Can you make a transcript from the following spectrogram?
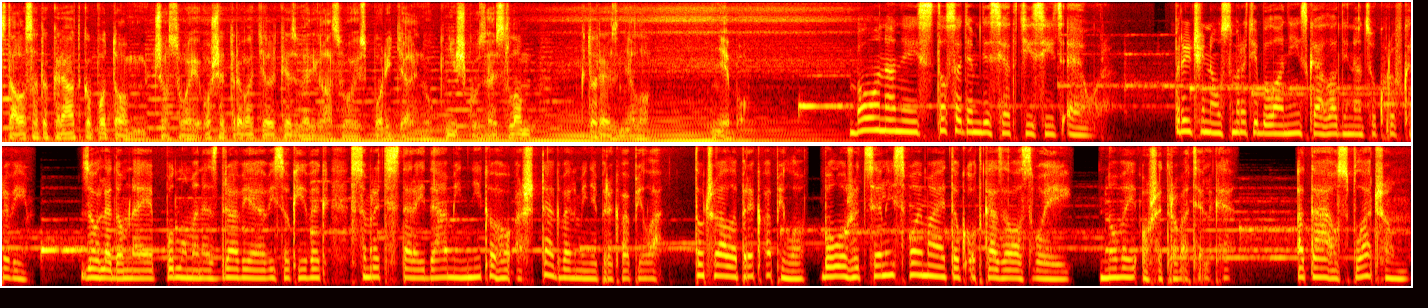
Stalo sa to krátko potom, čo svojej ošetrovateľke zverila svoju sporiteľnú knižku s heslom, ktoré znelo Nebo. Bolo na nej 170 tisíc eur. Príčinou smrti bola nízka hladina cukru v krvi. S ohľadom na jej podlomené zdravie a vysoký vek, smrť starej dámy nikoho až tak veľmi neprekvapila. To, čo ale prekvapilo, bolo, že celý svoj majetok odkázala svojej novej ošetrovateľke. A tá ho s plačom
